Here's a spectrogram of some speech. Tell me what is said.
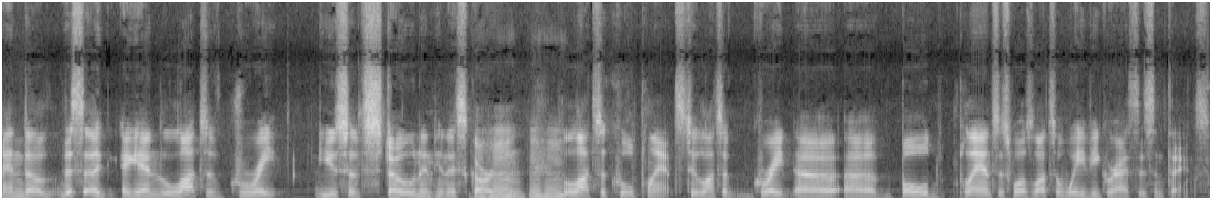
and uh, this uh, again, lots of great use of stone in this garden. Lots of cool plants too. Lots of great uh, uh, bold plants as well as lots of wavy grasses and things.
